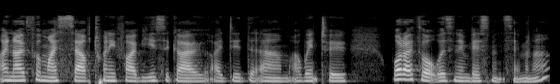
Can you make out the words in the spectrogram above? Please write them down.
I know for myself, 25 years ago, I did, um, I went to what I thought was an investment seminar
